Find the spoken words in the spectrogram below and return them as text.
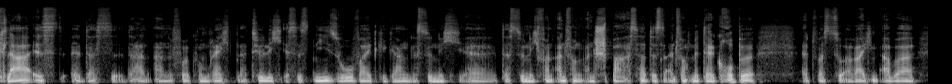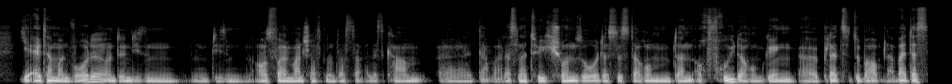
Klar ist, äh, dass da hat Arne vollkommen recht. Natürlich ist es nie so weit gegangen, dass du nicht, äh, dass du nicht von Anfang an Spaß hattest, einfach mit der Gruppe etwas zu erreichen. Aber je älter man wurde und in diesen, in diesen Auswahlmannschaften und was da alles kam, äh, da war das natürlich schon so, dass es darum dann auch früh darum ging, Plätze zu behaupten. Aber das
